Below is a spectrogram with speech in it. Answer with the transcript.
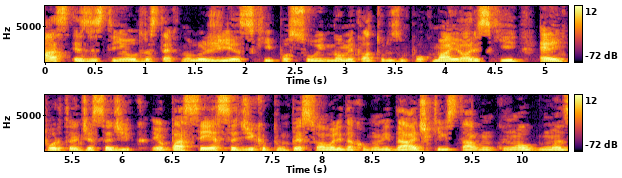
mas existem outras tecnologias que possuem nomenclaturas um pouco maiores que é importante essa dica. Eu passei essa dica para um pessoal ali da comunidade que eles estavam com algumas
